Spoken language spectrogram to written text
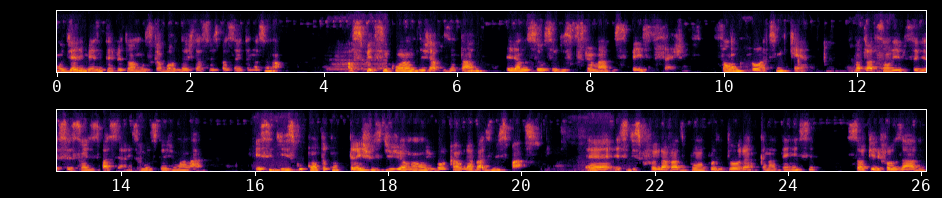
onde ele mesmo interpretou a música a bordo da Estação Espacial Internacional. Aos 55 anos e já aposentado, ele anunciou seu disco chamado Space Sessions, Song for a Tin Can. Uma tradução livre seria Sessões Espaciais, Músicas de uma Lata. Esse disco conta com trechos de violão e vocal gravados no espaço. É, esse disco foi gravado por uma produtora canadense, só que ele foi usado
